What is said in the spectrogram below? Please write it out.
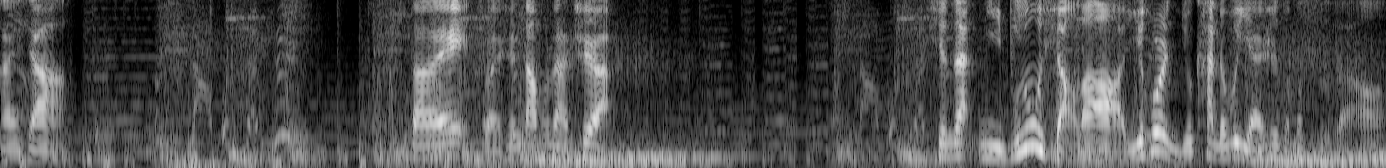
看一下，大 A 转身大鹏展翅。现在你不用想了啊，一会儿你就看着魏延是怎么死的啊，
